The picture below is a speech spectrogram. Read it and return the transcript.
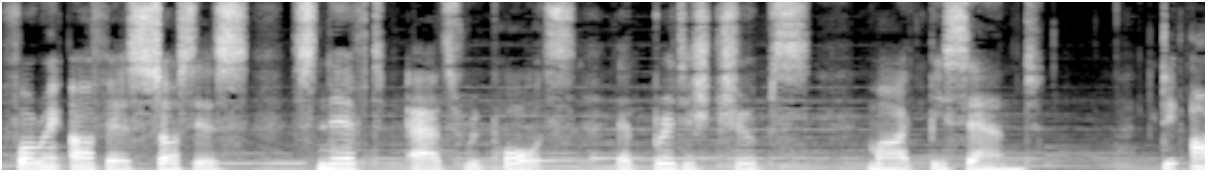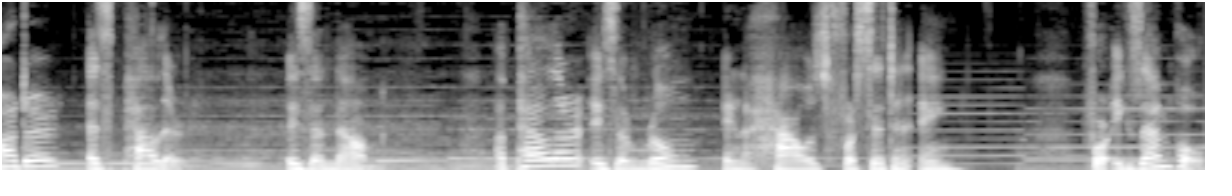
Foreign Office sources sniffed at reports that British troops might be sent. The other is parlor, is a noun. A parlor is a room in a house for sitting in. For example,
